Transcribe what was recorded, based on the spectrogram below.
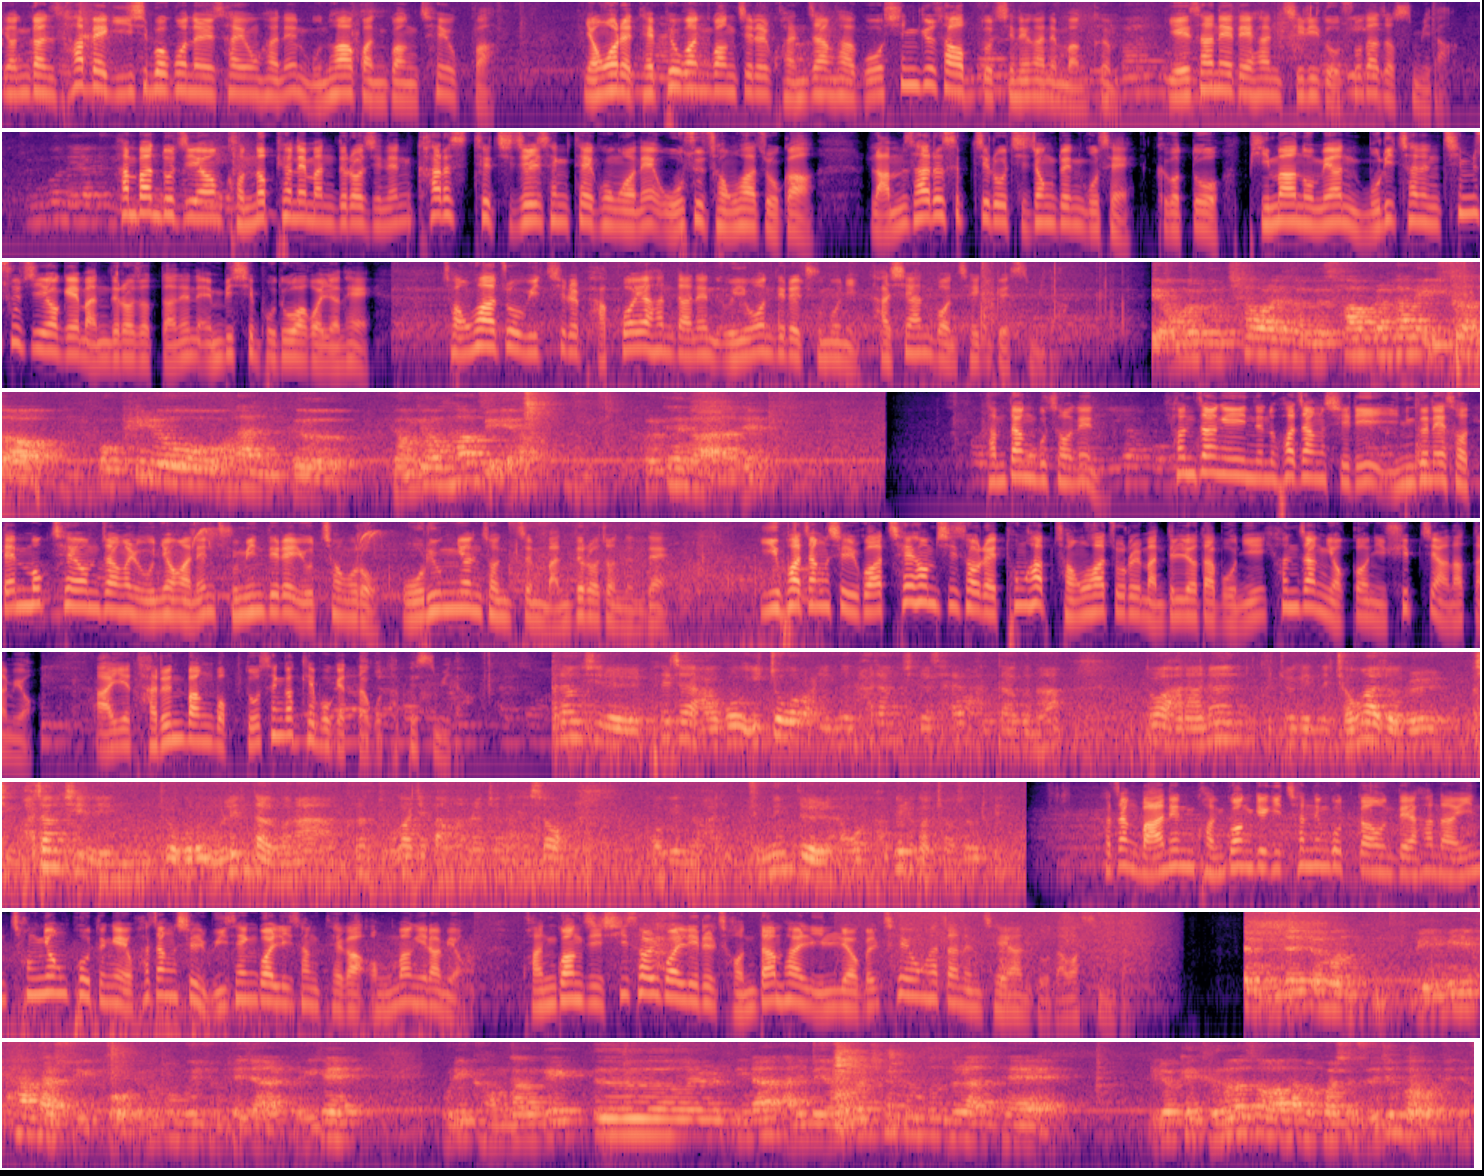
연간 420억 원을 사용하는 문화관광체육과 영월의 대표 관광지를 관장하고 신규 사업도 진행하는 만큼 예산에 대한 질의도 쏟아졌습니다. 한반도 지형 건너편에 만들어지는 카르스트 지질 생태공원의 오수 정화조가 람사르 습지로 지정된 곳에 그것도 비만 오면 물이 차는 침수 지역에 만들어졌다는 MBC 보도와 관련해 정화조 위치를 바꿔야 한다는 의원들의 주문이 다시 한번 제기됐습니다. 영월군 차원에서 그 사업을 함에 있어서 꼭 필요한 그 변경 사업이에요. 그렇게 생각 안 하세요? 담당 부서는 현장에 있는 화장실이 인근에서 뗏목 체험장을 운영하는 주민들의 요청으로 5, 6년 전쯤 만들어졌는데 이 화장실과 체험 시설의 통합 정화조를 만들려다 보니 현장 여건이 쉽지 않았다며 아예 다른 방법도 생각해 보겠다고 답했습니다. 화장실을 폐쇄하고 이쪽으로 있는 화장실을 사용한다거나 또 하나는 그쪽에 있는 정화조를 지금 화장실 있는 쪽으로 올린다거나 그런 두 가지 방안을 정해서 거기 있는 화- 주민들하고 협의를 거쳐서 이렇게 가장 많은 관광객이 찾는 곳 가운데 하나인 청령포 등의 화장실 위생 관리 상태가 엉망이라며 관광지 시설 관리를 전담할 인력을 채용하자는 제안도 나왔습니다. 문제점은 미리미리 파악할 수 있고 이런 부분이 좀 되지 않을까. 이게 우리 관광객들이나 아니면 영월 찾는 분들한테 이렇게 들어서 하면 벌써 늦은 거거든요.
